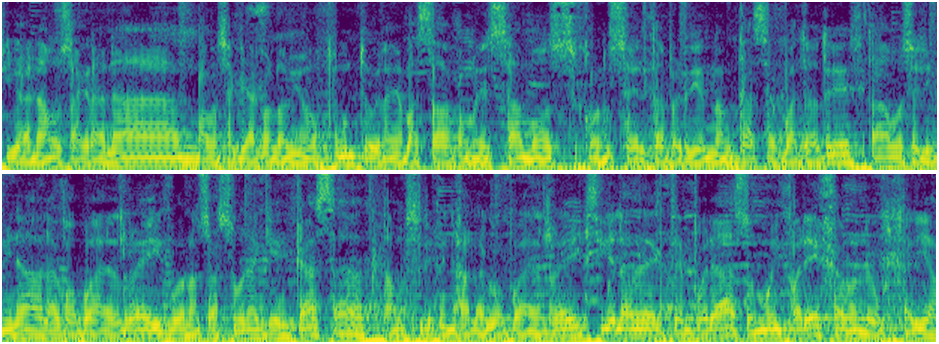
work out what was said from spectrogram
si ganamos a Granada vamos a quedar con los mismos puntos, el año pasado comenzamos con Celta perdiendo en casa 4-3, estábamos eliminados de la Copa del Rey con Osasuna aquí en casa, estamos eliminados de la Copa del Rey, así que las de temporada son muy parejas, no le gustaría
